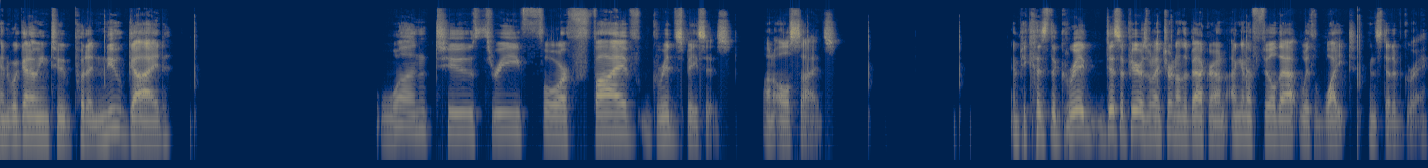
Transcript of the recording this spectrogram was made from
And we're going to put a new guide. One, two, three, four, five grid spaces on all sides. And because the grid disappears when I turn on the background, I'm going to fill that with white instead of gray.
